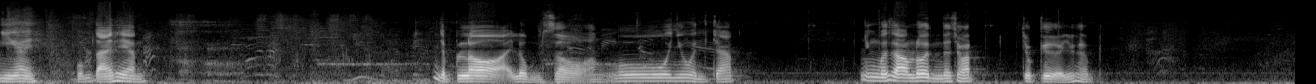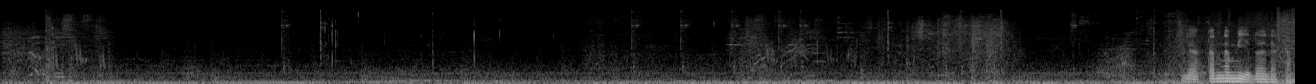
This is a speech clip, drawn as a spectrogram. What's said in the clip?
นี่ไง ผมตายแทนเรียบร้อยลมสองโอ้ยโยนจัด ยังมาซ้อมรถจะช็อตจกเกิดอยู่ครับ กันน้ำมีดด้วยนะครับ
